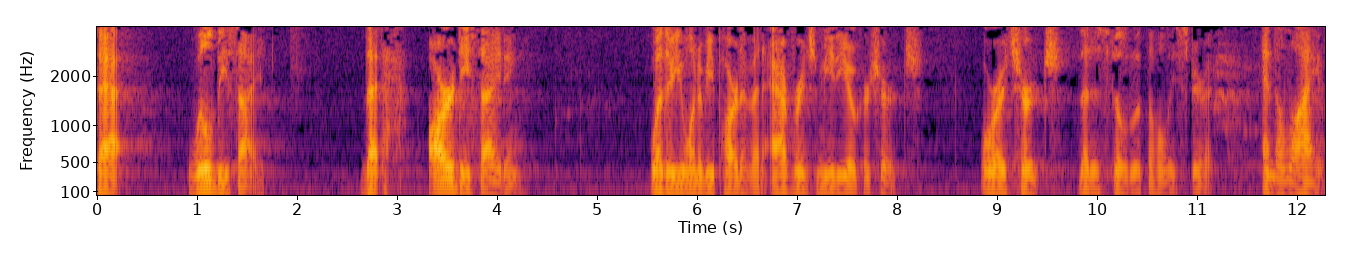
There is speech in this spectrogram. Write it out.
that will decide, that are deciding whether you want to be part of an average, mediocre church or a church that is filled with the Holy Spirit and alive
